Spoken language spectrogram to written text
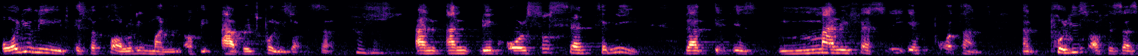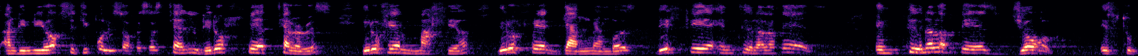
All you need is to follow the money of the average police officer. Mm-hmm. And, and they've also said to me that it is manifestly important that police officers and the New York City police officers tell you they don't fear terrorists, they don't fear mafia, they don't fear gang members, they fear internal affairs. Internal affairs job is to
